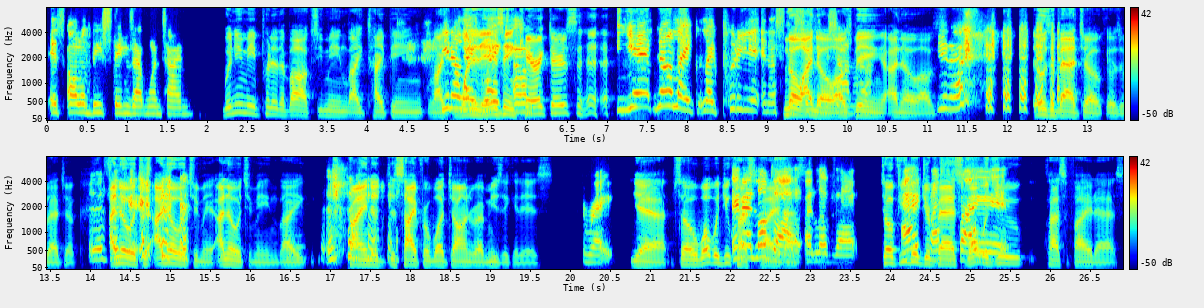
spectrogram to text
it's all of these things at one time when you mean put it in a box, you mean like typing like you know, what like, it is like, in um, characters? yeah, no, like like putting it in a No, I know. Genre. I was being I know. I was You know It was a bad joke. It was a bad joke. I know what you I know what you mean. I know what you mean. Like trying to decipher what genre of music it is. Right. Yeah. So what would you And I love that. I love that. So if you I did your best, what would you classify it as?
